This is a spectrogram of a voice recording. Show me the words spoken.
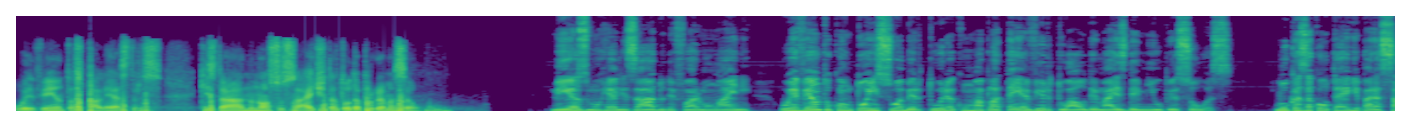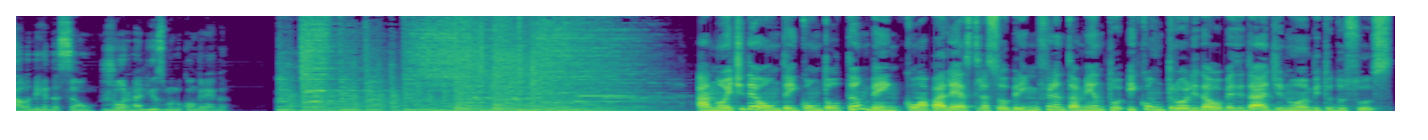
o evento, as palestras, que está no nosso site, está toda a programação. Mesmo realizado de forma online, o evento contou em sua abertura com uma plateia virtual de mais de mil pessoas. Lucas Acolteg para a Sala de Redação, Jornalismo no Congrega. A noite de ontem contou também com a palestra sobre enfrentamento e controle da obesidade no âmbito do SUS,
